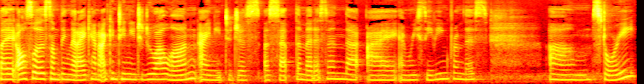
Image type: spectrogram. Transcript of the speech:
but it also is something that I cannot continue to dwell on. I need to just accept the medicine that I am receiving from this um, story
